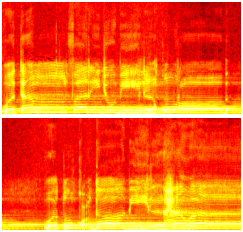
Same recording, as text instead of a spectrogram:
وتنفرج به القراب وتقضى به الحوائج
